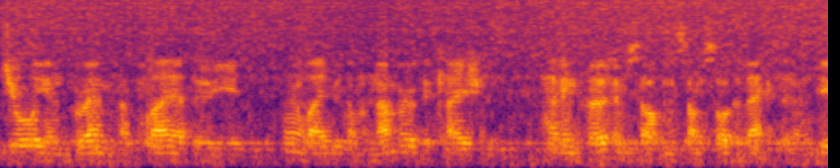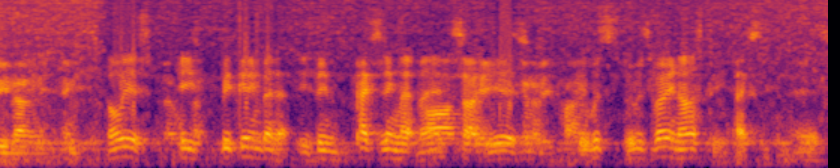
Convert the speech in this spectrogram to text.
Julian Bream, a player who you played with on a number of occasions, having hurt himself in some sort of accident. Do you know anything? Oh yes, he's, he's getting better. He's been practicing that man. Oh, so he's Yes. going to be playing. It was it was very nasty accident. Yes.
